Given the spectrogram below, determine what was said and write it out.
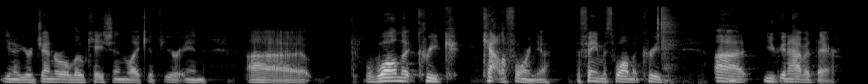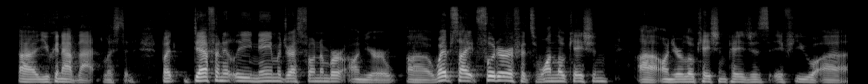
you know, your general location. Like if you're in uh, Walnut Creek, California, the famous Walnut Creek, uh, you can have it there. Uh, you can have that listed. But definitely name, address, phone number on your uh, website footer if it's one location, uh, on your location pages if you uh,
